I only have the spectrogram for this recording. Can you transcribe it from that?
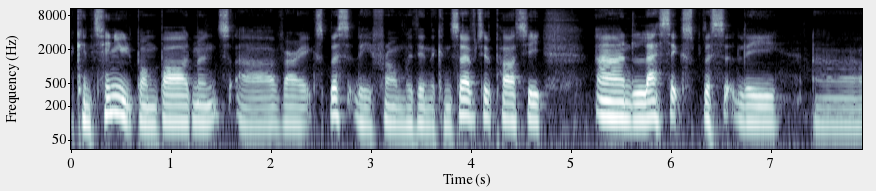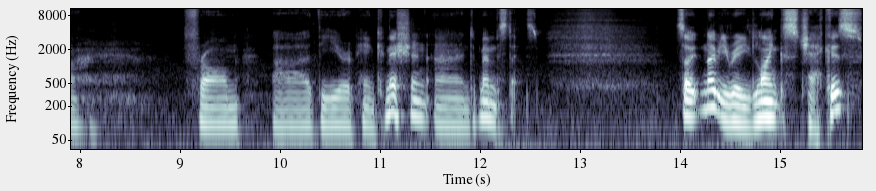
a continued bombardment, uh, very explicitly from within the Conservative Party, and less explicitly uh, from uh, the European Commission and member states. So nobody really likes Chequers,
